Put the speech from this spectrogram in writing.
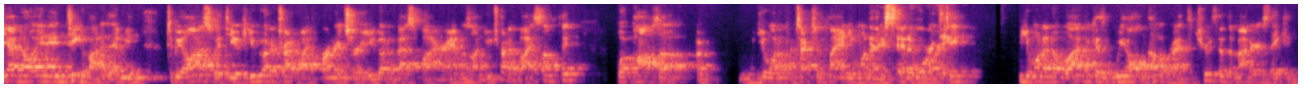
Yeah, no, and, and, think about it. I mean, to be honest with you, if you go to try to buy furniture, you go to Best Buy or Amazon, you try to buy something, what pops up? Uh, you want a protection plan? You want an extended warranty? You want to know why? Because we all know, right? The truth of the matter is they can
